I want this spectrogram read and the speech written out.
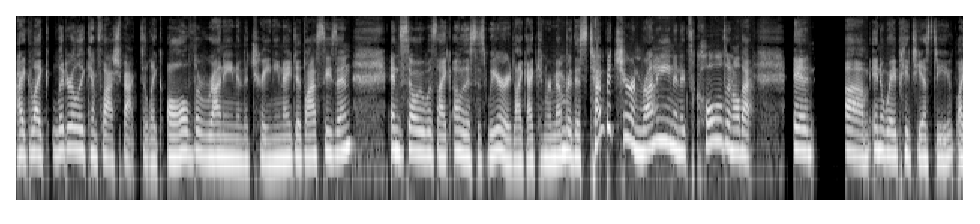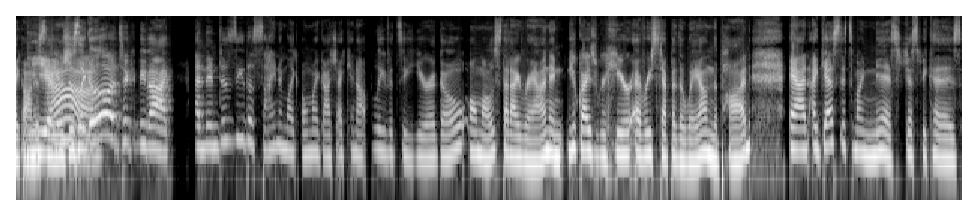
I like literally can flash back to like all the running and the training I did last season, and so it was like, oh, this is weird. Like I can remember this temperature and running, and it's cold and all that, and um, in a way, PTSD. Like honestly, it was just like, oh, it took me back. And then to see the sign, I'm like, oh my gosh, I cannot believe it's a year ago almost that I ran. And you guys were here every step of the way on the pod. And I guess it's my miss just because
